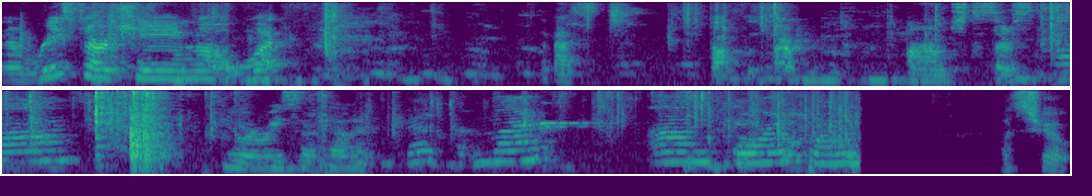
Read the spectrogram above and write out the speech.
They're researching what the best dog foods are. Um, just 'cause there's newer research on it. That's true.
